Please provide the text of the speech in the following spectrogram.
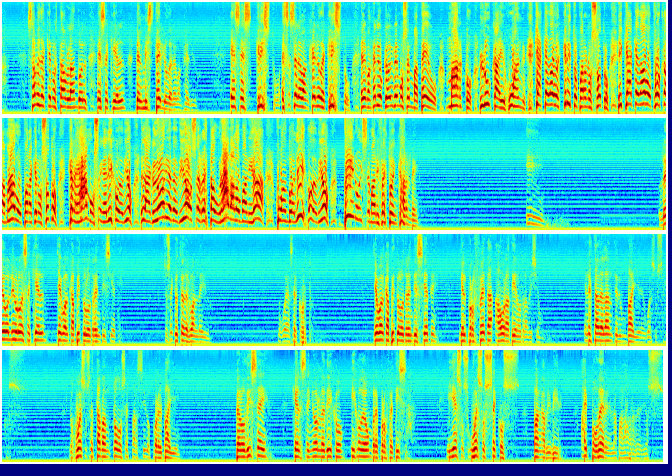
¿Sabe de qué nos está hablando el Ezequiel? Del misterio del Evangelio. Ese es Cristo, ese es el Evangelio de Cristo, el Evangelio que hoy vemos en Mateo, Marco, Lucas y Juan, que ha quedado escrito para nosotros y que ha quedado proclamado para que nosotros creamos en el Hijo de Dios. La gloria de Dios es restaurada a la humanidad cuando el Hijo de Dios vino y se manifestó en carne. Y leo el libro de Ezequiel, llego al capítulo 37. Yo sé que ustedes lo han leído. Lo voy a hacer corto. Llego al capítulo 37 y el profeta ahora tiene otra visión. Él está delante de un valle de huesos secos. Los huesos estaban todos esparcidos por el valle. Pero dice que el Señor le dijo, hijo de hombre, profetiza. Y esos huesos secos van a vivir. Hay poder en la palabra de Dios.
